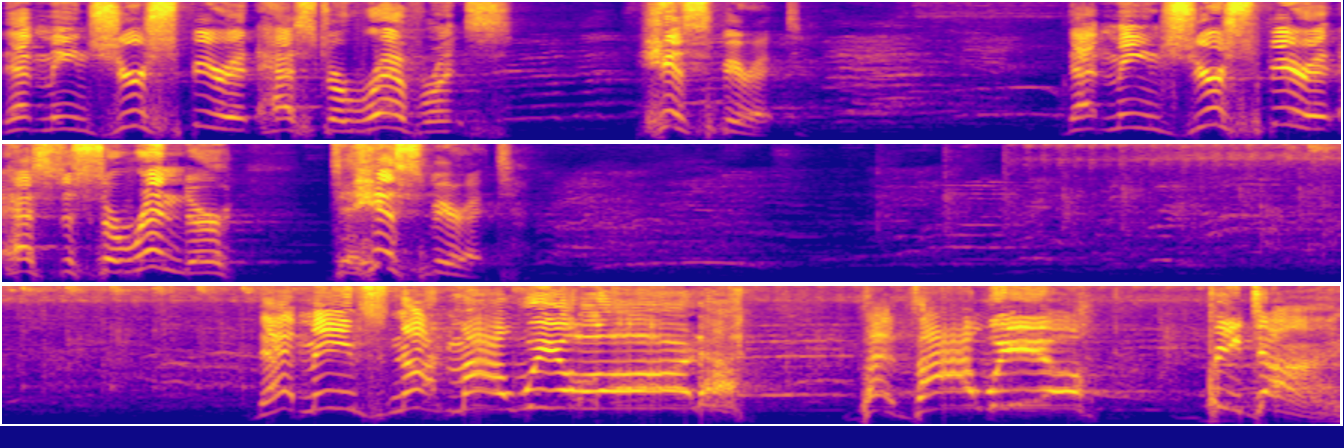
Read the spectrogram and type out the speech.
that means your spirit has to reverence His spirit. That means your spirit has to surrender to His spirit. That means not my will, Lord, but thy will be done.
